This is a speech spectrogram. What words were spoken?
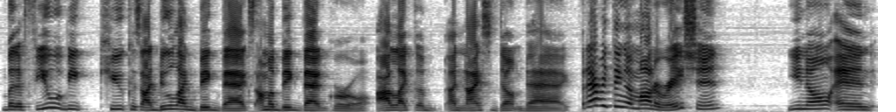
But a few would be cute because I do like big bags. I'm a big bag girl. I like a, a nice dump bag. But everything in moderation, you know, and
